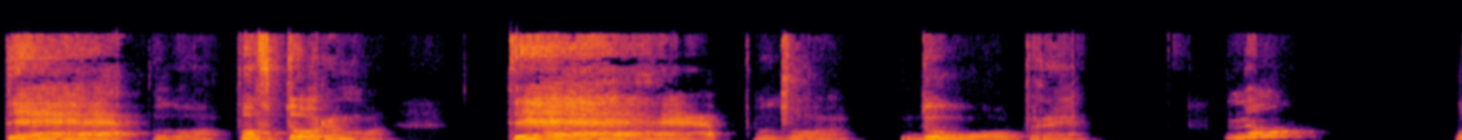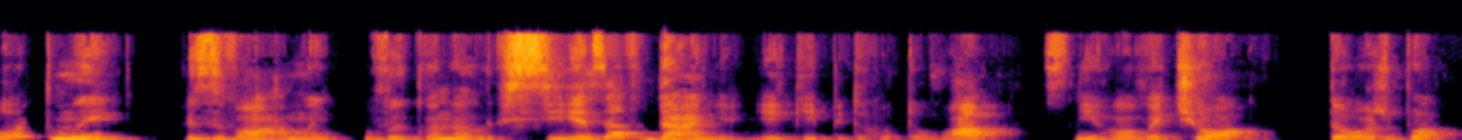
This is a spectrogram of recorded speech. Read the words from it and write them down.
тепло. Повторимо. Тепло. Добре. Ну, от ми з вами виконали всі завдання, які підготував сніговичок. Тож бо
